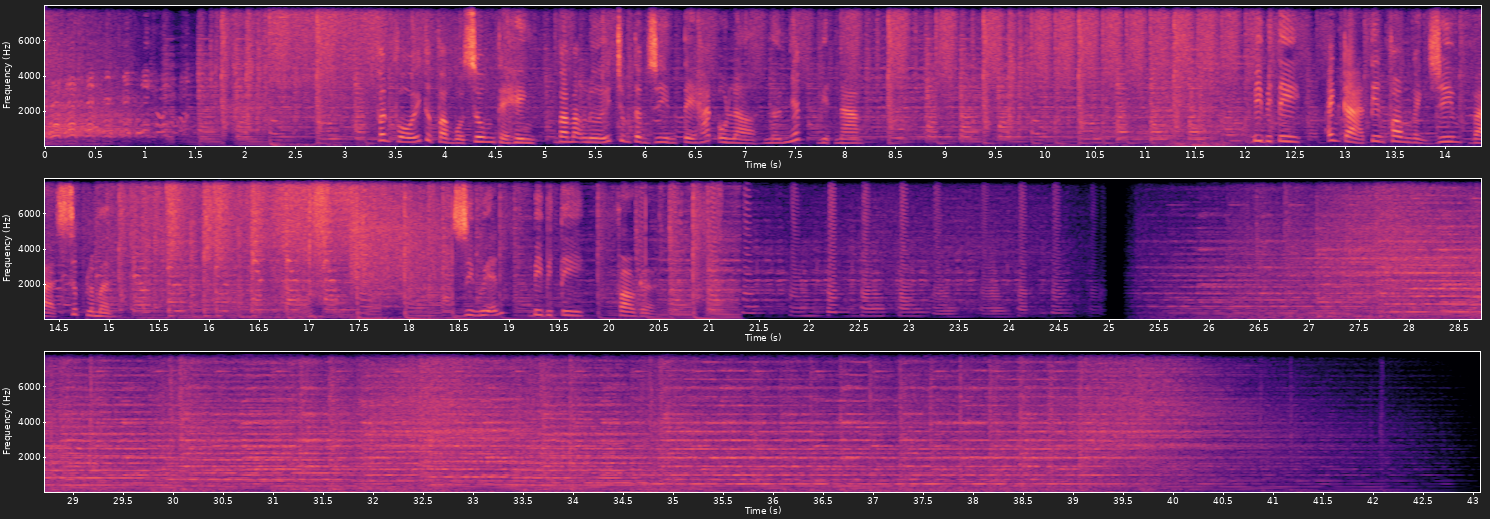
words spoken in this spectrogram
Phối thực phẩm bổ sung thể hình và mạng lưới trung tâm gym THOL lớn nhất Việt Nam. BBT, anh cả tiên phong ngành gym và supplement. Duy Nguyễn, BBT Founder.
